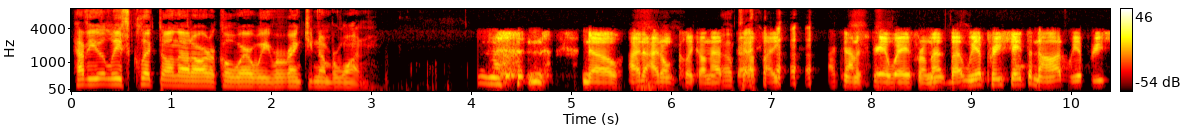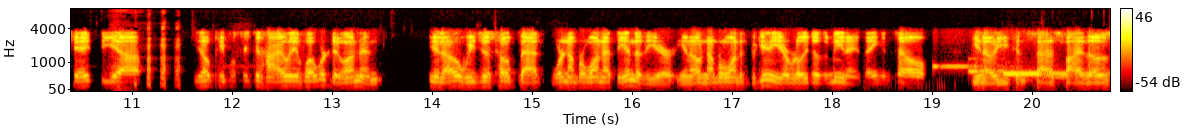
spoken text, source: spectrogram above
Have you at least clicked on that article where we ranked you number one? no, I, I, don't click on that okay. stuff. I I kind of stay away from it. But we appreciate the nod. We appreciate the uh, you know people thinking highly of what we're doing, and you know we just hope that we're number one at the end of the year. You know, number one at the beginning of the year really doesn't mean anything until you know you can satisfy those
